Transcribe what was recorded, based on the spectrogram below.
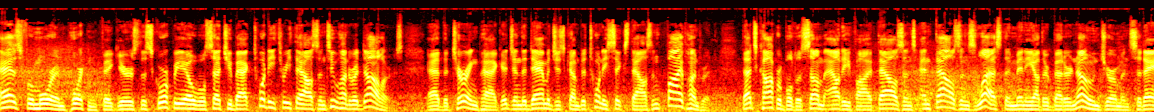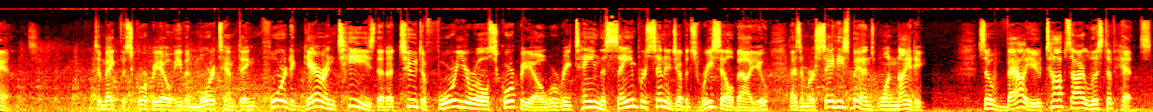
As for more important figures, the Scorpio will set you back $23,200. Add the touring package and the damages come to $26,500. That's comparable to some Audi 5000s and thousands less than many other better known German sedans. To make the Scorpio even more tempting, Ford guarantees that a two to four year old Scorpio will retain the same percentage of its resale value as a Mercedes Benz 190. So value tops our list of hits,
